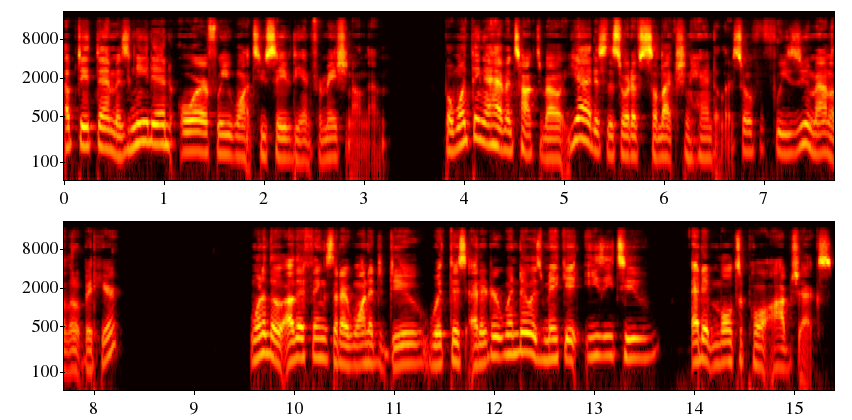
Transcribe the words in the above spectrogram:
update them as needed or if we want to save the information on them. But one thing I haven't talked about yet is the sort of selection handler. So if we zoom out a little bit here, one of the other things that I wanted to do with this editor window is make it easy to edit multiple objects.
